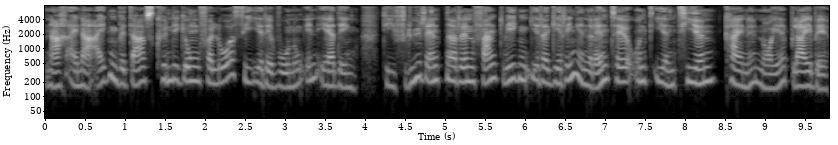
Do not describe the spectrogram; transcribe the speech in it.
Nach einer Eigenbedarfskündigung verlor sie ihre Wohnung in Erding. Die Frührentnerin fand wegen ihrer geringen Rente und ihren Tieren keine neue Bleibe.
